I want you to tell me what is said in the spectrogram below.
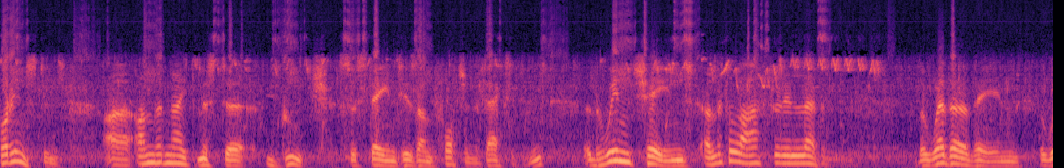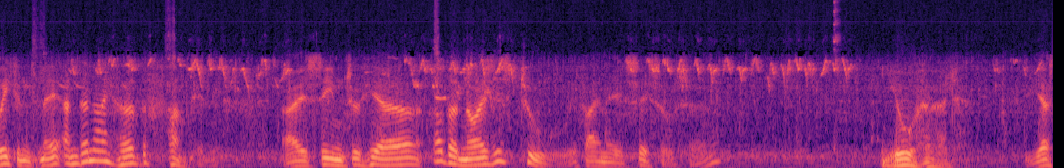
For instance, uh, on the night Mr. Gooch sustained his unfortunate accident, the wind changed a little after 11. The weather vane awakened me, and then I heard the fountain. I seem to hear other noises, too, if I may say so, sir. You heard. Yes,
